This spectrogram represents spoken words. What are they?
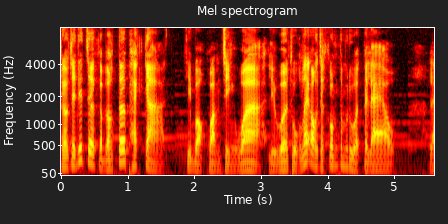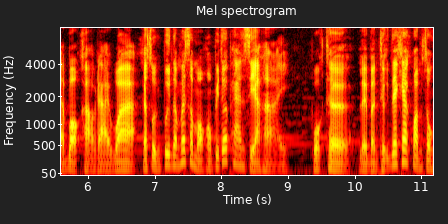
เราจะได้เจอกับดรแพ็กการ์ดที่บอกความจริงว่าลิเวอร์ถูกไล่ออกจากกรมตำรวจไปแล้ว และบอกข่าวร้ายว่ากระสุนปืนทำให้สมองของปีเตอร์แพนเสียหาย พวกเธอเลยบันทึกได้แค่ความทรง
